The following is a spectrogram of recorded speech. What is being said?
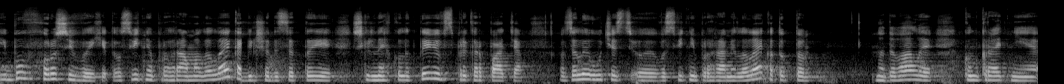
і був хороший вихід. Освітня програма Лелека. Більше десяти шкільних колективів з Прикарпаття взяли участь е, в освітній програмі Лелека, тобто. Надавали конкретні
